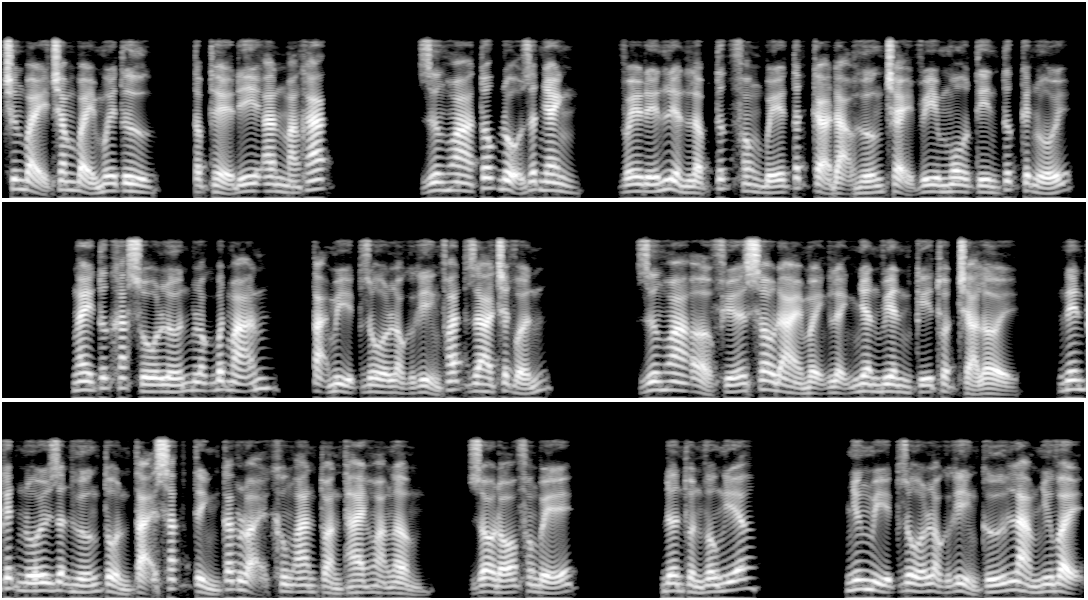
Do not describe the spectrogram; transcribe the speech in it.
chương 774, tập thể đi ăn máng khác. Dương Hoa tốc độ rất nhanh, về đến liền lập tức phong bế tất cả đạo hướng chạy vi mô tin tức kết nối. Ngay tức khắc số lớn blog bất mãn, tại mịt rồ lọc gỉnh phát ra chất vấn. Dương Hoa ở phía sau đài mệnh lệnh nhân viên kỹ thuật trả lời, nên kết nối dẫn hướng tồn tại sắc tình các loại không an toàn thai hoàng ẩm, do đó phong bế. Đơn thuần vô nghĩa. Nhưng mịt rồ lọc gỉnh cứ làm như vậy,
